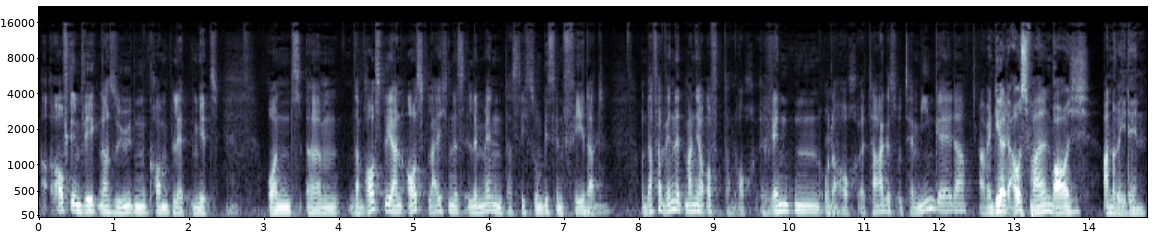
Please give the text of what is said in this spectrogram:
auf dem Weg nach Süden komplett mit. Und ähm, da brauchst du ja ein ausgleichendes Element, das sich so ein bisschen federt. Und da verwendet man ja oft dann auch Renten oder auch äh, Tages- und Termingelder. Aber wenn die halt ausfallen, brauche ich andere Ideen.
